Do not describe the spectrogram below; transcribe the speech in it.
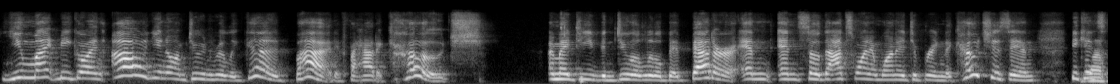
you might be going oh you know i'm doing really good but if i had a coach i might even do a little bit better. And and so that's why i wanted to bring the coaches in because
